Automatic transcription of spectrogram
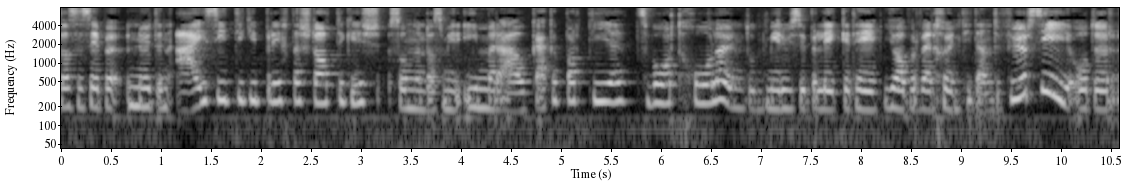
dass es eben nicht eine einseitige Berichterstattung ist, sondern dass wir immer auch Gegenpartien zu Wort kommen lassen und wir uns überlegen, hey, ja, aber wer könnte denn dafür sein? Oder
